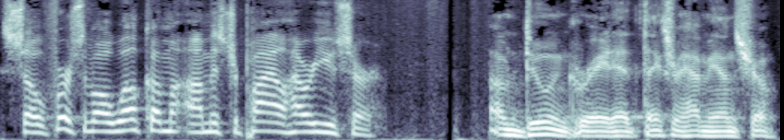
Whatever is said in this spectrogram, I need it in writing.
So, first of all, welcome, uh, Mr. Pyle. How are you, sir? I'm doing great, Ed. Thanks for having me on the show.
